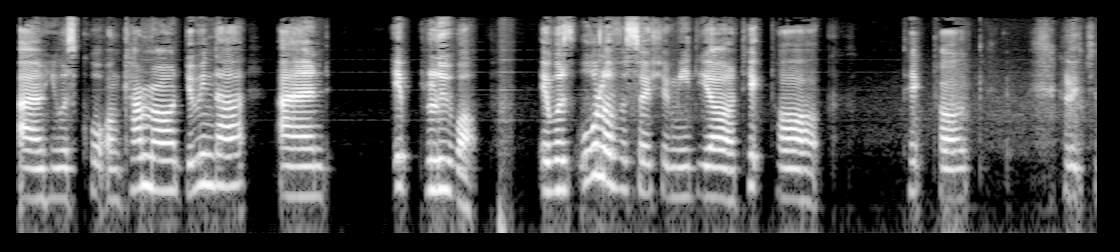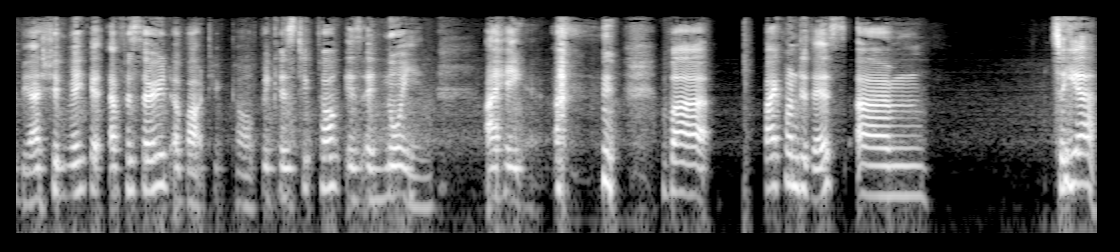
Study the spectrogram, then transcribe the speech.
Um, he was caught on camera doing that, and it blew up. It was all over social media, TikTok, TikTok, Literally, I should make an episode about TikTok because TikTok is annoying. I hate it. but back onto this. Um, so yeah,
